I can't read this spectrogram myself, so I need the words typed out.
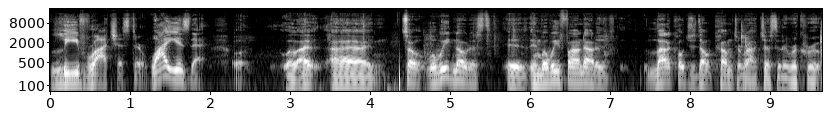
leave Rochester. Why is that? Well, I, I so what we noticed is, and what we found out is, lot of coaches don't come to Rochester to recruit.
